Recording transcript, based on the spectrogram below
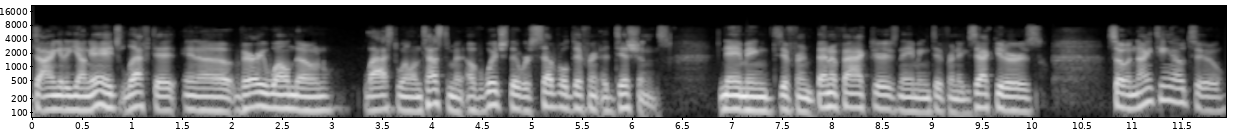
dying at a young age, left it in a very well-known last will and testament, of which there were several different editions, naming different benefactors, naming different executors. So in 1902,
